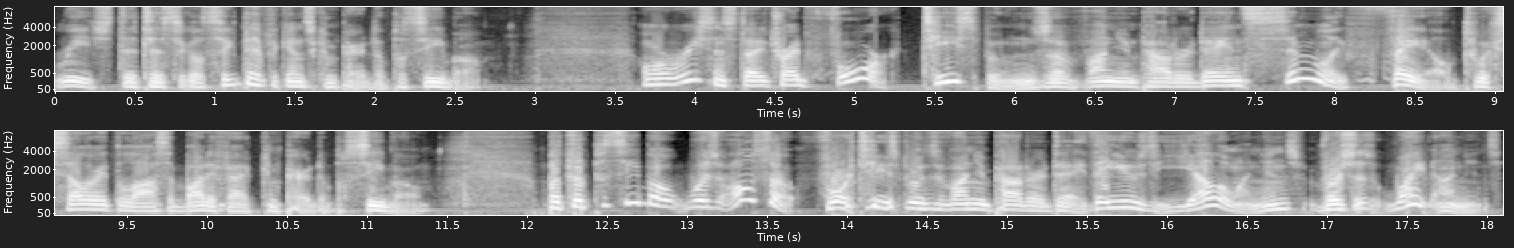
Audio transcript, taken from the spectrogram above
reach statistical significance compared to placebo. A more recent study tried four teaspoons of onion powder a day and similarly failed to accelerate the loss of body fat compared to placebo. But the placebo was also 4 teaspoons of onion powder a day. They used yellow onions versus white onions,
